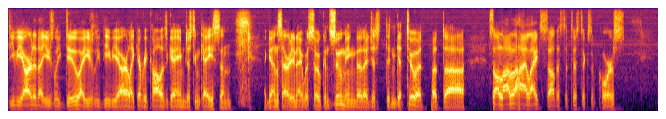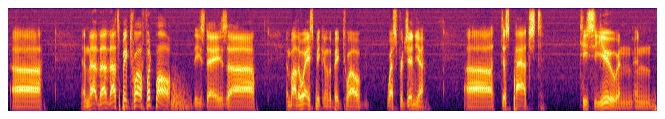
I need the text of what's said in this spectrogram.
DVR'd it. I usually do. I usually DVR like every college game just in case. And again, Saturday night was so consuming that I just didn't get to it. But uh, saw a lot of the highlights, saw the statistics, of course. Uh, and that, that that's Big 12 football these days. Uh, and by the way, speaking of the Big 12, West Virginia uh, dispatched TCU in, in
